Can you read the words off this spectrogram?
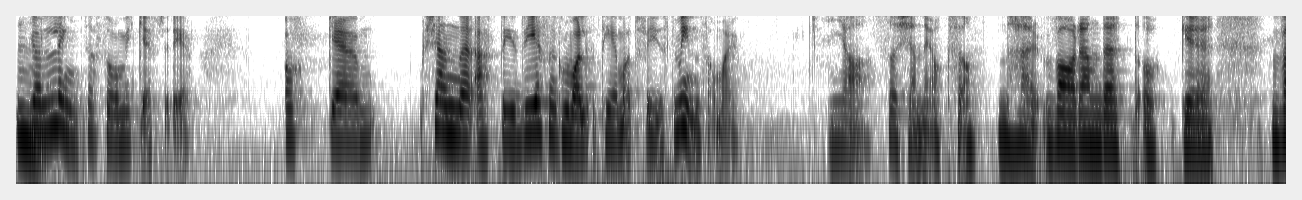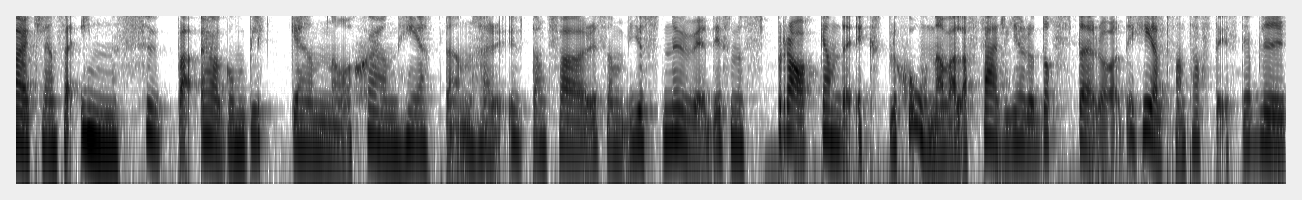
Mm. Jag längtar så mycket efter det. Och eh, känner att det är det som kommer vara lite temat för just min sommar. Ja, så känner jag också. Det här varandet och eh, verkligen så insupa ögonblicken och skönheten här utanför. Som just nu är, det är som en sprakande explosion av alla färger och dofter och det är helt fantastiskt. Jag blir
